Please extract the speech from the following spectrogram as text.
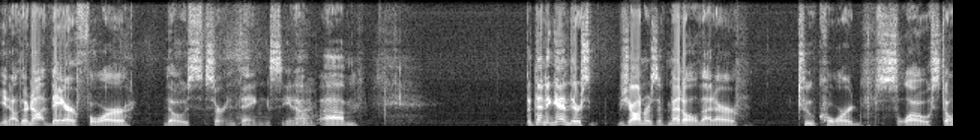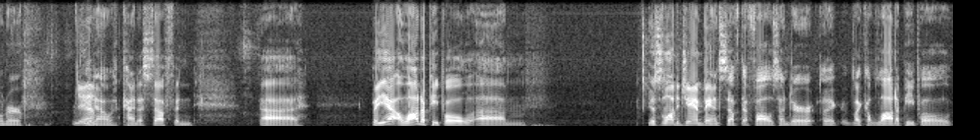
you know, they're not there for those certain things. You know, um, but then again, there's genres of metal that are two chord, slow, stoner, Yeah. you know, kind of stuff, and uh, but yeah, a lot of people. Um, there's a lot of jam band stuff that falls under like like a lot of people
